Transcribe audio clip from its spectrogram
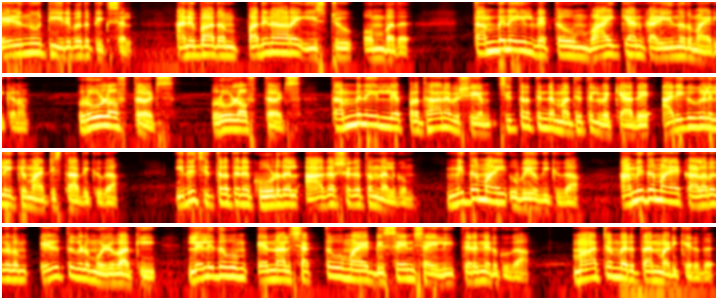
എഴുന്നൂറ്റി ഇരുപത് പിക്സൽ അനുപാതം പതിനാറ് ഈസ്റ്റു ഒമ്പത്. തമ്പിനയിൽ വ്യക്തവും വായിക്കാൻ കഴിയുന്നതുമായിരിക്കണം. Rule of thirds rule of thirds തമ്പിനയിലെ പ്രധാന വിഷയം ചിത്രത്തിന്റെ മധ്യത്തിൽ വെക്കാതെ അരികുകളിലേക്ക് മാറ്റി സ്ഥാപിക്കുക. ഇത് ചിത്രത്തിന് കൂടുതൽ ആകർഷകത്വം നൽകും. മിതമായി ഉപയോഗിക്കുക. അമിതമായ കളറുകളും എഴുത്തുകളും ഒഴിവാക്കി ലളിതവും എന്നാൽ ശക്തവുമായ ഡിസൈൻ ശൈലി തിരഞ്ഞെടുക്കുക. മാറ്റം വരുത്താൻ മടിക്കരുത്.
